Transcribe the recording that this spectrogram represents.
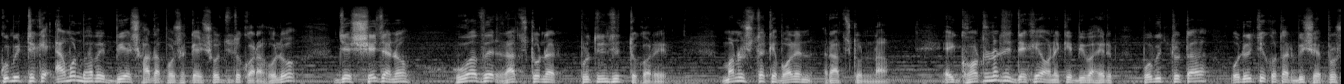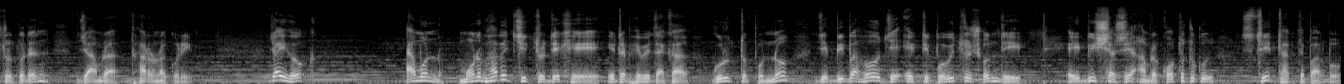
কুমিরটিকে এমনভাবে বিয়ে সাদা পোশাকে সজ্জিত করা হলো যে সে যেন হুয়াভের রাজকন্যার প্রতিনিধিত্ব করে। মানুষ তাকে বলেন রাজকন্যা। এই ঘটনাটি দেখে অনেকে বিবাহের পবিত্রতা ও নৈতিকতার বিষয়ে প্রশ্ন তোলেন, যা আমরা ধারণা করি। যাই হোক, এমন মনোভাবের চিত্র দেখে এটা ভেবে দেখা গুরুত্বপূর্ণ যে বিবাহ যে একটি পবিত্র সন্ধি, এই বিশ্বাসে আমরা কতটুকু স্থির থাকতে পারব।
